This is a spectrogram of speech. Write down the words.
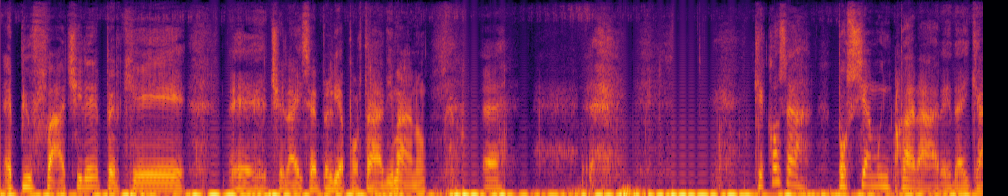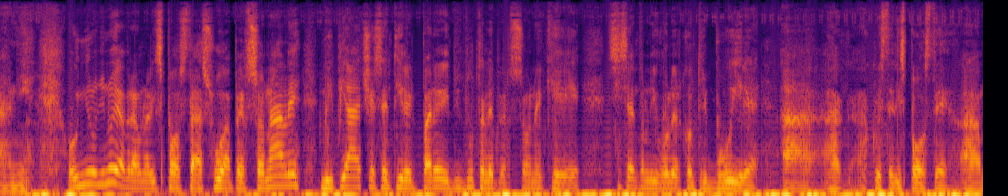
è più facile perché eh, ce l'hai sempre lì a portata di mano. Eh, eh che cosa possiamo imparare dai cani? Ognuno di noi avrà una risposta sua personale, mi piace sentire il parere di tutte le persone che si sentono di voler contribuire a, a, a queste risposte, a,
